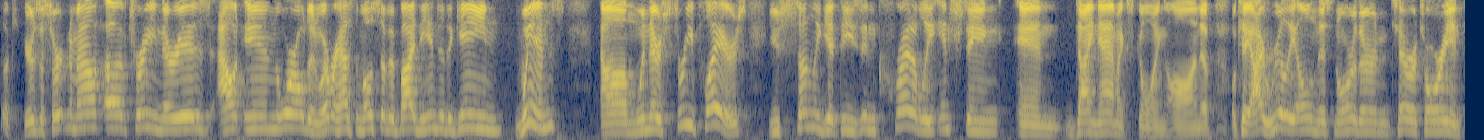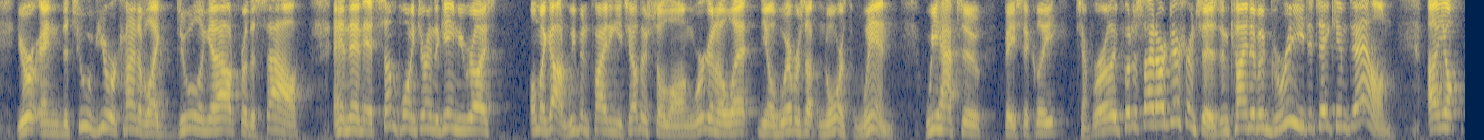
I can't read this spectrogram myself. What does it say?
look, here's a certain amount of terrain there is out in the world, and whoever has the most of it by the end of the game wins. Um, when there's three players, you suddenly get these incredibly interesting and dynamics going on. Of okay, I really own this northern territory, and you're and the two of you are kind of like dueling it out for the south. And then at some point during the game, you realize, oh my God, we've been fighting each other so long, we're going to let you know whoever's up north win. We have to basically temporarily put aside our differences and kind of agree to take him down. Uh, you know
